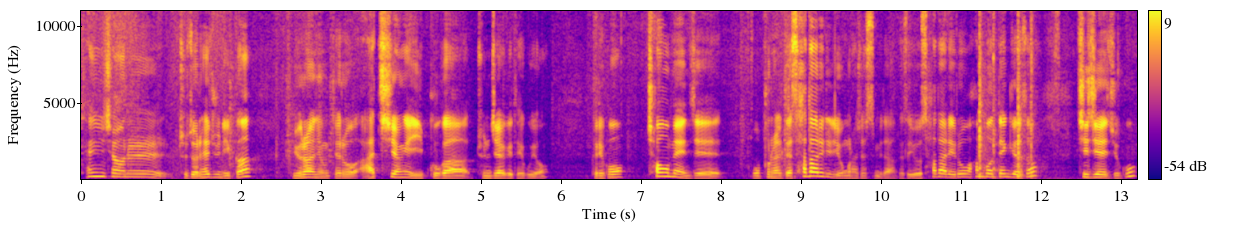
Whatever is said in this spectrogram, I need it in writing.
텐션을 조절해 주니까 이러한 형태로 아치형의 입구가 존재하게 되고요. 그리고 처음에 이제 오픈할 때 사다리를 이용을 하셨습니다. 그래서 이 사다리로 한번 당겨서 지지해주고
